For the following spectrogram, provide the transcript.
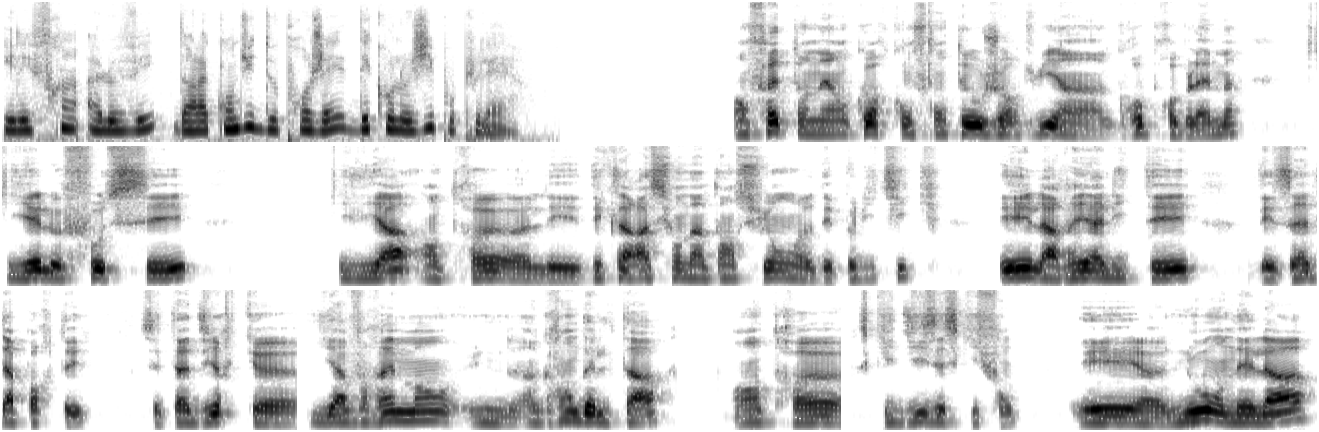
et les freins à lever dans la conduite de projets d'écologie populaire. En fait, on est encore confronté aujourd'hui à un gros problème qui est le fossé qu'il y a entre euh, les déclarations d'intention euh, des politiques et la réalité des aides apportées. C'est-à-dire qu'il y a vraiment un grand delta entre euh, ce qu'ils disent et ce qu'ils font. Et nous, on est là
